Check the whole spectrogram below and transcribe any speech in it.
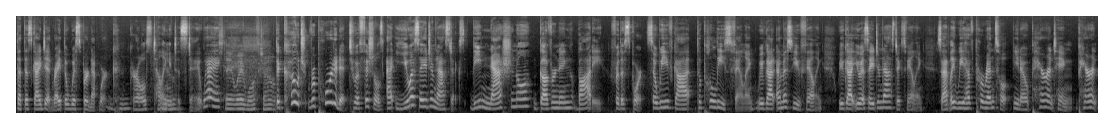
that this guy did, right? The whisper network. Mm-hmm. Girls telling you to stay away. Stay away, watch out. The coach reported it to officials at USA Gymnastics, the national governing body for the sport. So we've got the police failing, we've got MSU failing, we've got USA Gymnastics failing. Sadly, we have parental, you know, parenting, parent,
